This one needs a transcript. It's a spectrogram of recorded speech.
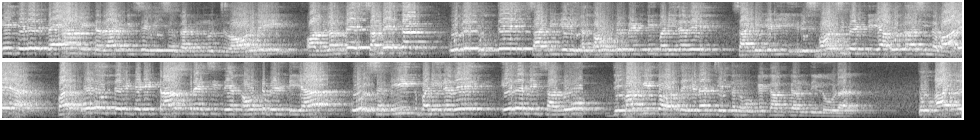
ਇਹ ਜਿਹੜੇ ਪੈਰਾਮੀਟਰ ਹੈ ਕਿਸੇ ਵੀ ਸੰਗਠਨ ਨੂੰ ਚਲਾਉਣ ਲਈ, ਔਰ ਲੰਬੇ ਸਮੇਂ ਤੱਕ ਉਹਦੇ ਉੱਤੇ ਸਾਡੀ ਜਿਹੜੀ ਅਕਾਊਂਟੇਬਿਲਟੀ ਬਣੀ ਰਵੇ, ਸਾਡੀ ਜਿਹੜੀ ਰਿਸਪੌਂਸਿਬਿਲਟੀ ਆ, ਉਹ ਤਾਂ ਅਸੀਂ ਨਿਭਾ ਰਹੇ ਆ, ਪਰ ਉਹਦੇ ਉੱਤੇ ਵੀ ਜਿਹੜੀ ਟਰਾਂਸਪੇਰੈਂਸੀ ਤੇ ਅਕਾਊਂਟੇਬਿਲਟੀ ਆ, ਉਹ ਸਟੀਕ ਬਣੀ ਰਵੇ, ਇਹਦੇ ਲਈ ਸਾਨੂੰ ਦਿਮਾਗੀ ਤੌਰ ਤੇ ਜਿਹੜਾ ਚੇਤਨ ਹੋ ਕੇ ਕੰਮ ਕਰਨ ਦੀ ਲੋੜ ਹੈ ਤੋ ਅੱਜ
